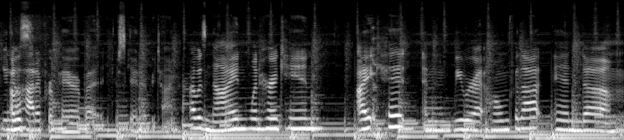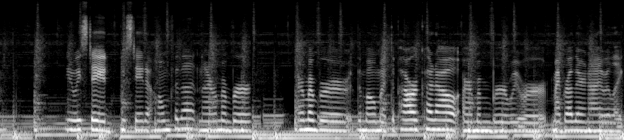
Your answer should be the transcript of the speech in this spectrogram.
You I know was- how to prepare, but you're scared every time. I was nine when Hurricane Ike hit, and we were at home for that, and um, you know, we stayed we stayed at home for that, and I remember. I remember the moment the power cut out. I remember we were, my brother and I were like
